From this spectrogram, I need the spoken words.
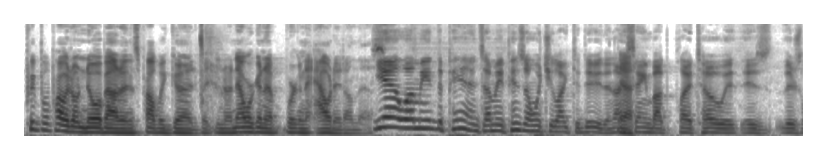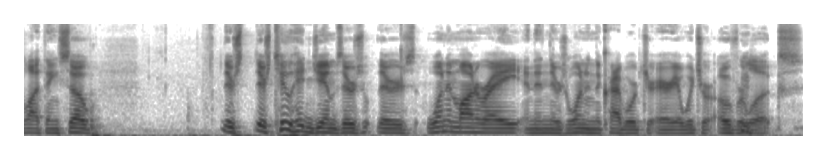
people probably don't know about it, and it's probably good. But you know, now we're gonna we're gonna out it on this. Yeah, well, I mean, it depends. I mean, it depends on what you like to do. The nice Yeah. thing about the plateau is, is there's a lot of things. So there's there's two hidden gems. There's there's one in Monterey, and then there's one in the Crab Orchard area, which are overlooks.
